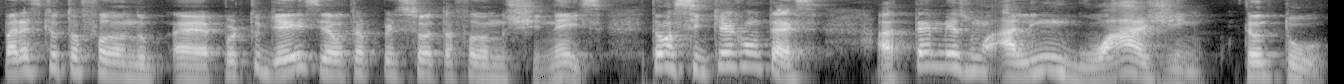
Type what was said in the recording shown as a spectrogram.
Parece que eu estou falando é, português e a outra pessoa está falando chinês. Então, assim, o que acontece? Até mesmo a linguagem, tanto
